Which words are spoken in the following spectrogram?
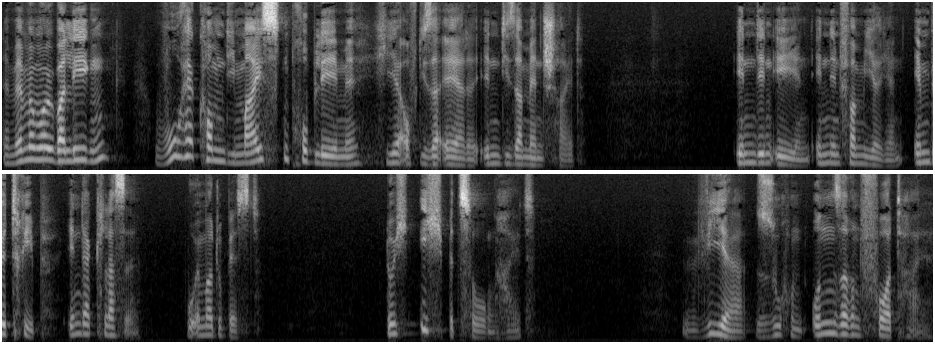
Denn wenn wir mal überlegen, woher kommen die meisten Probleme hier auf dieser Erde, in dieser Menschheit? In den Ehen, in den Familien, im Betrieb, in der Klasse, wo immer du bist. Durch Ich-Bezogenheit. Wir suchen unseren Vorteil.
